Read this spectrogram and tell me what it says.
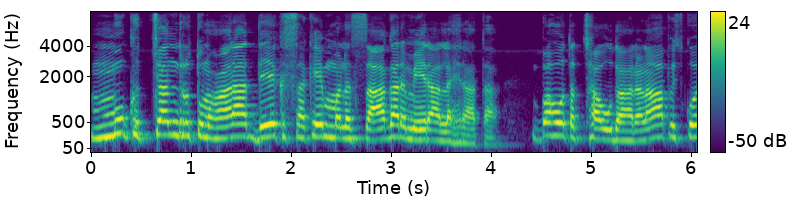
मुख चंद्र तुम्हारा देख सके, मन सागर मेरा लहराता। बहुत अच्छा उदाहरण। आप इसको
